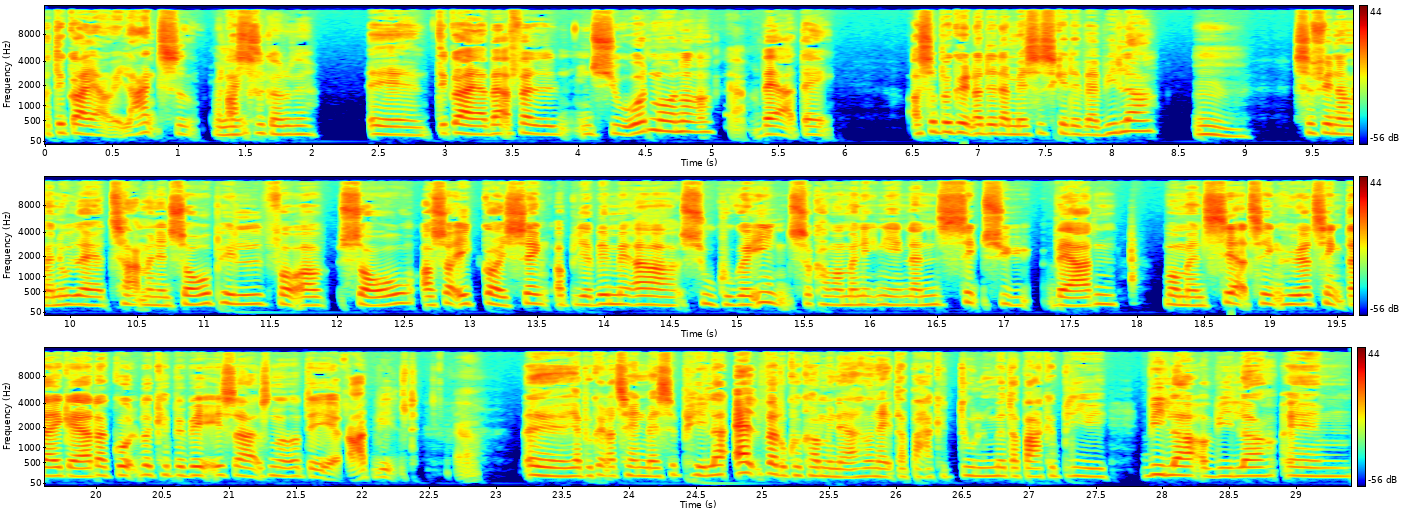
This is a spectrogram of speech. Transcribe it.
og det gør jeg jo i lang tid. Hvor lang tid gør du det? Øh, det gør jeg i hvert fald en 7-8 måneder ja. hver dag. Og så begynder det der med, så skal det være vildere. Mm. så finder man ud af, at tager man en sovepille for at sove, og så ikke går i seng og bliver ved med at suge kokain, så kommer man ind i en eller anden sindssyg verden, hvor man ser ting, hører ting, der ikke er der, gulvet kan bevæge sig og sådan noget, det er ret vildt. Ja. Øh, jeg begynder at tage en masse piller, alt hvad du kan komme i nærheden af, der bare kan dulme, der bare kan blive vildere og vildere. Øh,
